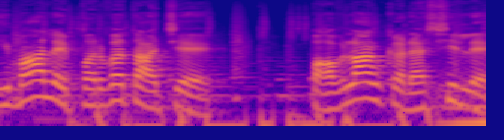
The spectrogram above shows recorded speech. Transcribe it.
हिमालय पर्वताचे पावलांकड आशिल्ले.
